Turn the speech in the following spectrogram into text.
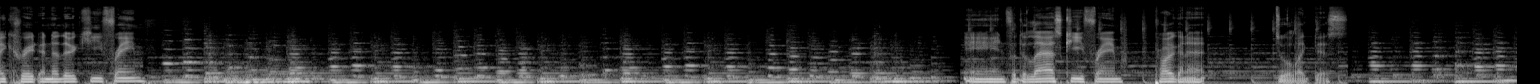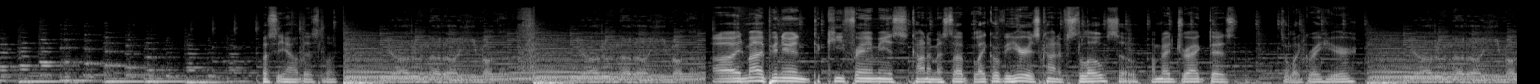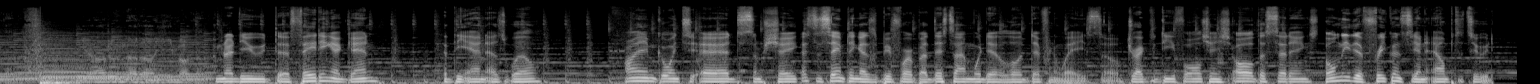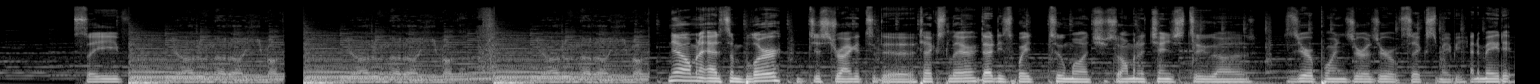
I create another keyframe. And for the last keyframe, probably gonna do it like this. Let's see how this looks. Uh, in my opinion, the keyframe is kind of messed up. Like over here is kind of slow, so I'm gonna drag this to like right here. I'm gonna do the fading again at the end as well. I am going to add some shake. That's the same thing as before, but this time we did a lot different ways. So drag the default, change all the settings, only the frequency and amplitude. Save. Now I'm gonna add some blur, just drag it to the text layer. That is way too much, so I'm gonna change to uh, 0.006 maybe. Animate it.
